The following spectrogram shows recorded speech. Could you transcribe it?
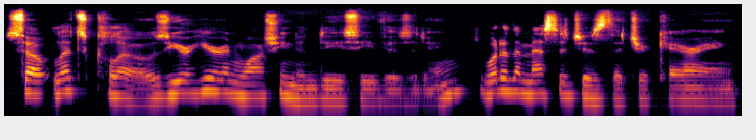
So let's close. You're here in Washington, D.C. visiting. What are the messages that you're carrying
